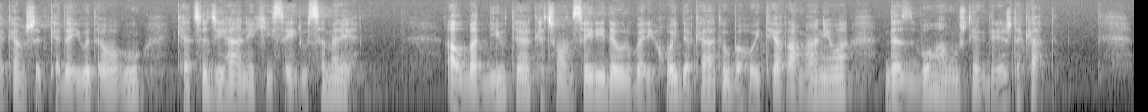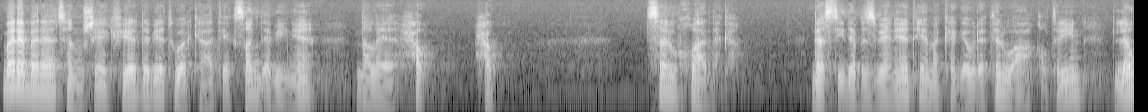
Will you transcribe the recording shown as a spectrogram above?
یەکەم شت کە دەیوت ئەوە بوو کە چ جیهانێکی سەیر و سەمەرەیە. ئەڵبەت دیوتە کە چۆن سەیری دەوروبەری خۆی دەکات و بەهۆی تێڕامانیەوە دەست بۆ هەموو شتێک درێژ دەکات. بەرە بەرە چەند وشەیەک فێر دەبێت وەرکاتێک سەگ دەبینێ دەڵێ حەو. حەو. سەر و خوار دەکا. دەستی دەبزوێنێت ئێمە کە گەورەتر و عاقڵترین لەو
